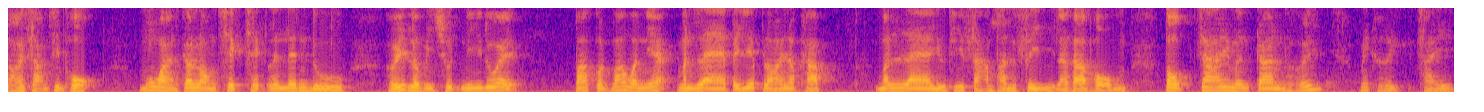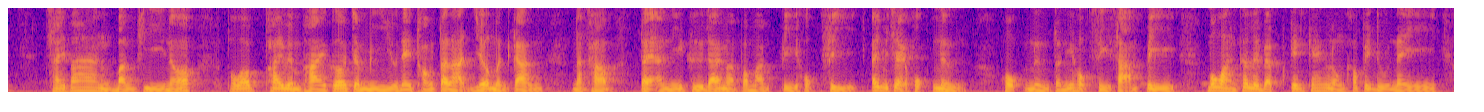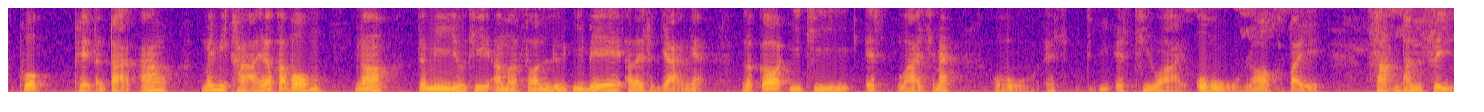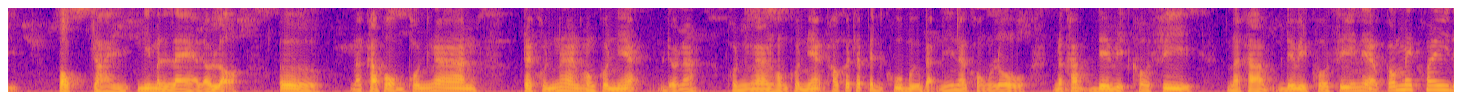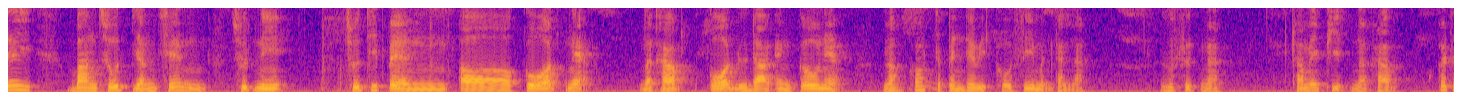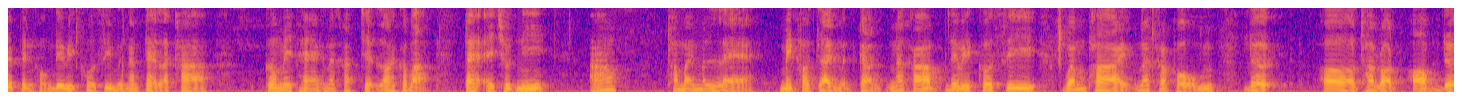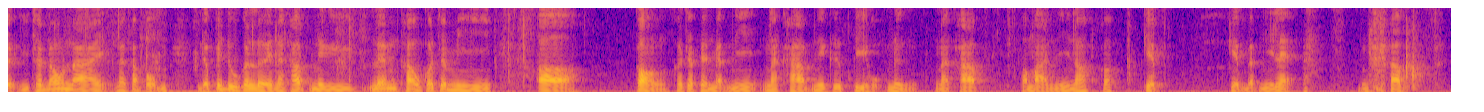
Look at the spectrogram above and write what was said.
736 เมื่อวานก็ลองเช็คเช็คเล่น ๆ ดู เฮ้ย เรามีชุดนี้ด้วย ปรากฏว่าวันนี้มันแลไปเรียบร้อยแล้วครับ มันแลอยู่ที่ 3,004นะครับผมตกใจเหมือนกัน เฮ้ย ไม่เคยใช้ใช้บ้างบางทีเนาะเพราะว่าไพ่เวมไพร์ก็จะมีอยู่ในท้องตลาดเยอะเหมือนกันนะครับ แต่อันนี้คือได้มาประมาณปี 64 เอ้ยไม่ใช่ 61 61 ตอนนี้ 64 3 ปี เมื่อวานก็เลยแบบแกล้งๆลงเข้าไปดูในพวกเพจต่างๆ อ้าว ไม่มีขายแล้วครับผมเนาะจะมีอยู่ที่ Amazon หรือ eBay อะไรสักอย่างเนี่ย แล้วก็ ETSY ใช่ไหม โอ้โห S ESTY โอ้โห ลอกไป3,004ตกใจนี่มันแลแล้วเหรอ เออนะครับผมผลงานแต่ผลงานของคนเนี้ย เดี๋ยวนะ ผลงานของคนเนี้ยเขาก็จะเป็นคู่มือแบบนี้นะของโลนะครับเดวิดโคซี่นะครับเดวิดโคซี่เนี่ยก็ไม่ค่อยได้บางชุดอย่างเช่นชุดนี้ชุดที่เป็นเอ่อโกดเนี่ยนะครับโกดหรือดาร์กแองเกิลเนี่ย เนาะก็จะเป็นเดวิดโคซี่เหมือนกันนะ รู้สึกนะ ถ้าไม่ผิดนะครับ ก็จะเป็นของเดวิดโคซี่เหมือนกันแต่ราคา ก็ไม่แพงนะครับ 700 กว่าบาท แต่ไอชุดนี้อ้าวทำไมมันแลไม่เข้าใจเหมือนกันนะครับเดวิดโคซี่แวมไพร์นะครับผม The เอ่อ Tarot of the Eternal Night นะครับผม เดี๋ยวไปดูกันเลยนะครับ ในเล่มเขาก็จะมีเอ่อ กล่องก็จะเป็นแบบนี้นะครับ นี่คือปี 61 นะครับ ประมาณนี้เนาะก็เก็บเก็บแบบนี้แหละนะครับ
